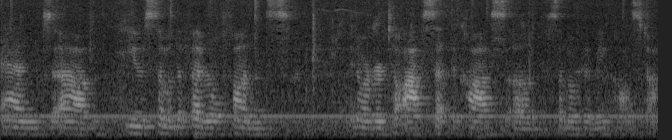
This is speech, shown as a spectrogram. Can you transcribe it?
and um, use some of the federal funds in order to offset the costs of some of the recall stuff.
